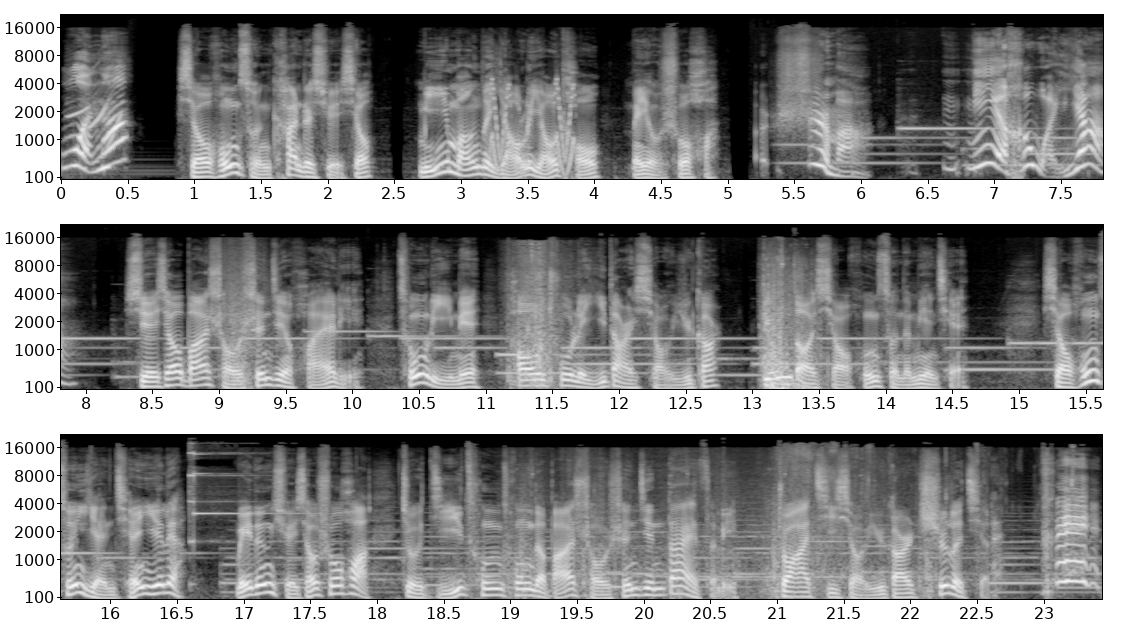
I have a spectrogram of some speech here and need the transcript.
我呢？小红隼看着雪橇，迷茫地摇了摇头，没有说话。是吗？你也和我一样？雪橇把手伸进怀里，从里面掏出了一袋小鱼干，丢到小红隼的面前。小红隼眼前一亮，没等雪橇说话，就急匆匆地把手伸进袋子里，抓起小鱼干吃了起来。嘿，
